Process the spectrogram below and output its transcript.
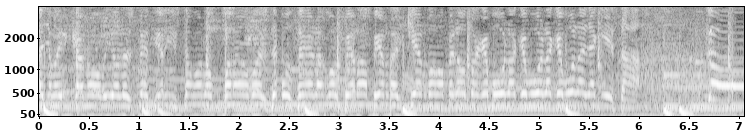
Dynamic Canovio, el especialista balón parado desde Pucela, golpea la pierna izquierda, la pelota que vuela, que vuela, que vuela y aquí está. ¡Gol!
